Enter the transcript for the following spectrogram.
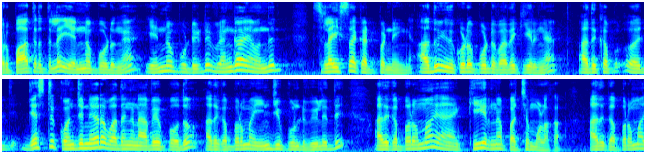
ஒரு பாத்திரத்தில் எண்ணெய் போடுங்க. எண்ணெய் போட்டுக்கிட்டு வெங்காயம் வந்து ஸ்லைஸாக கட் பண்ணிங்க. அதுவும் இது கூட போட்டு வதக்கிடுங்க அதுக்கப்புறம் ஜஸ்ட் கொஞ்ச நேரம் வதங்கினாவே போதும். அதுக்கப்புறமா இஞ்சி பூண்டு விழுது. அதுக்கப்புறமா கீரைனா பச்சை மிளகா. அதுக்கப்புறமா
